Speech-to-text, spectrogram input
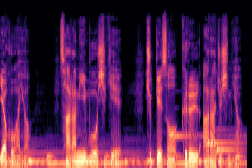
여호와여 사람이 무엇이기에 주께서 그를 알아주시며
